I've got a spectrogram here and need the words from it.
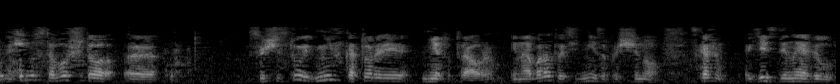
Начну с того, что э, существуют дни, в которые нету траура, и наоборот в эти дни запрещено. Скажем, есть Динея Велут.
